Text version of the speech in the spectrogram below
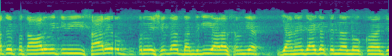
ਅਤੇ ਪਤਾਲ ਵਿੱਚ ਵੀ ਸਾਰੇ ਉਹ ਪਰਮੇਸ਼ਰ ਦਾ ਬੰਦਗੀ ਵਾਲਾ ਸਮਝਿਆ। ਜਾਣਿਆ ਜਾਏਗਾ ਤਿੰਨਾਂ ਲੋਕਾਂ 'ਚ।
